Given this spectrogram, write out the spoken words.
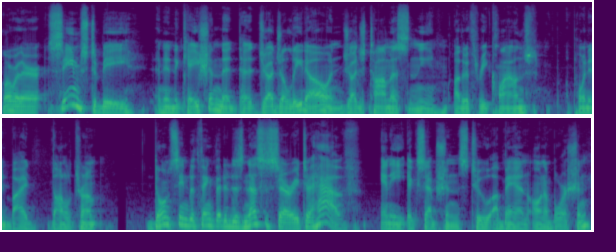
However, there seems to be an indication that uh, Judge Alito and Judge Thomas and the other three clowns appointed by Donald Trump don't seem to think that it is necessary to have any exceptions to a ban on abortion.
